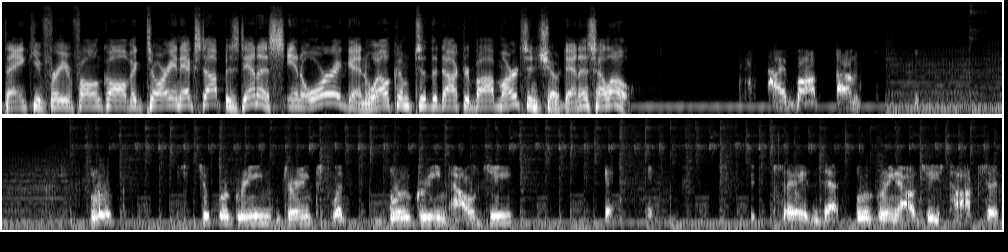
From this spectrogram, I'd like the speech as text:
Thank you for your phone call, Victoria. Next up is Dennis in Oregon. Welcome to the Dr. Bob Martin Show. Dennis, hello. Hi, Bob. Um, blue super green drinks with blue green algae. It, it, say that blue green algae is toxic.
